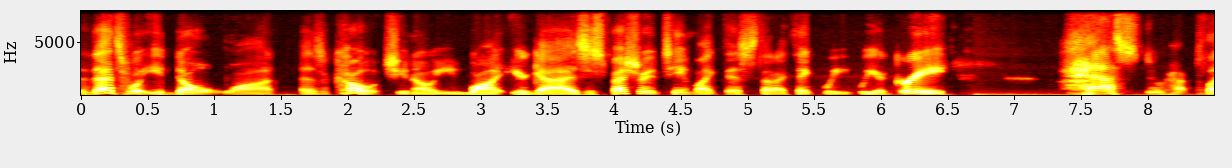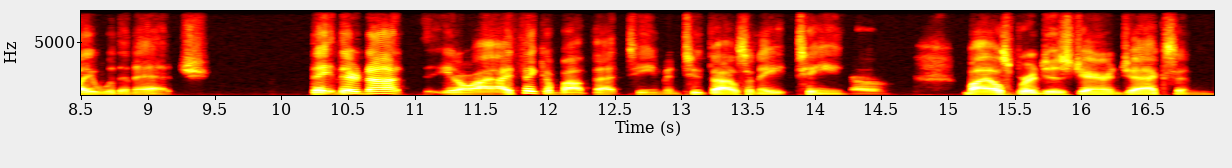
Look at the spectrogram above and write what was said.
that's what you don't want as a coach. You know, you want your guys, especially a team like this that I think we we agree has to ha- play with an edge. They they're not. You know, I, I think about that team in 2018 of Miles Bridges, Jaren Jackson,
